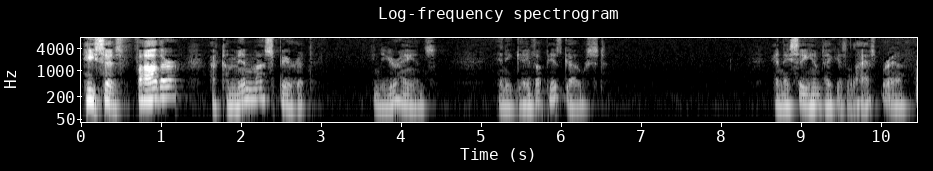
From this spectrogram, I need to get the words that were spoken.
he says, Father, I commend my spirit into your hands. And he gave up his ghost. And they see him take his last breath.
